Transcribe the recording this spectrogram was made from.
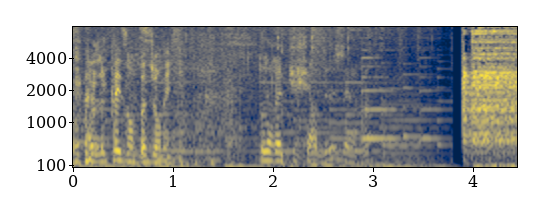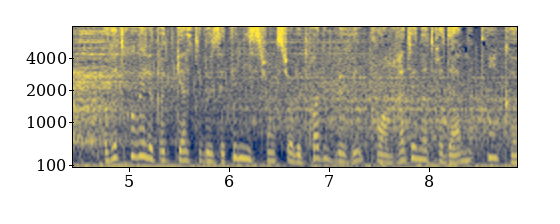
Je plaisante, bonne journée. On aurait pu faire deux heures. hein. Retrouvez le podcast de cette émission sur le www.radionotre-dame.com.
